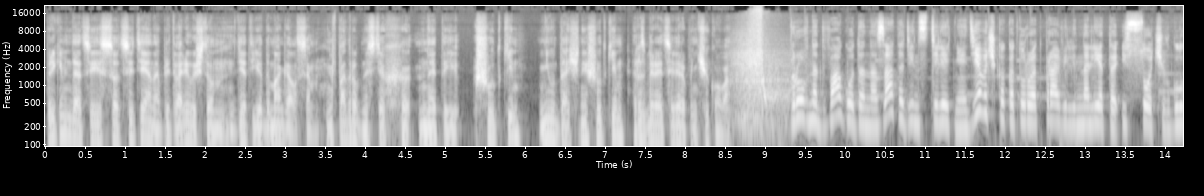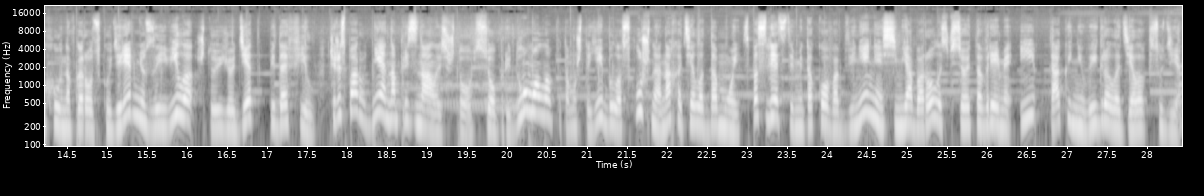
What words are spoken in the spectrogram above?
По рекомендации из соцсети она притворилась, что дед ее домогался. В подробностях этой шутки неудачной шутки разбирается Вера Панчакова. Ровно два года назад 11-летняя девочка, которую отправили на лето из Сочи в глухую новгородскую деревню, заявила, что ее дед педофил. Через пару дней она призналась, что все придумала, потому что ей было скучно, и она хотела домой. С последствиями такого обвинения семья боролась все это время и так и не выиграла дело в суде.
